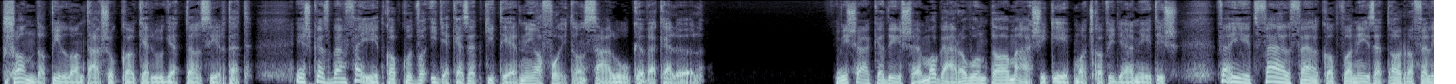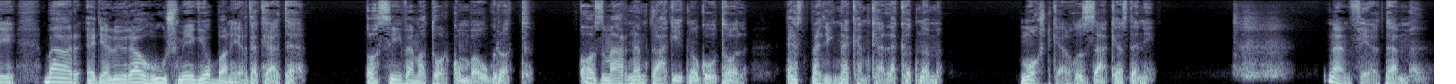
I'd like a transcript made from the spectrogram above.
sanda pillantásokkal kerülgette a szirtet, és közben fejét kapkodva igyekezett kitérni a folyton szálló kövek elől. Viselkedése magára vonta a másik épp macska figyelmét is. Fejét fel-felkapva nézett arra felé, bár egyelőre a hús még jobban érdekelte. A szívem a torkomba ugrott. Az már nem tágít nogótól, ezt pedig nekem kell lekötnöm. Most kell hozzá kezdeni. Nem féltem.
